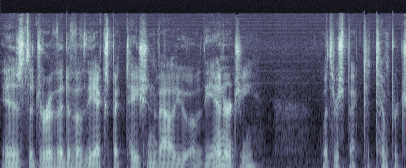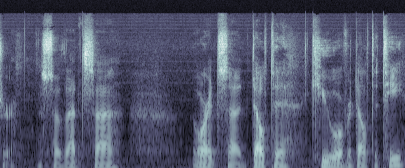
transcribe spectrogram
is the derivative of the expectation value of the energy with respect to temperature. So that's, uh, or it's uh, delta Q over delta T.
